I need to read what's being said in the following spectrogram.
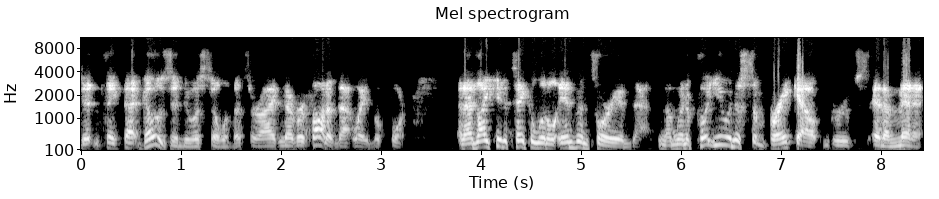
didn't think that goes into a syllabus, or I've never thought of that way before. And I'd like you to take a little inventory of that. And I'm going to put you into some breakout groups in a minute.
